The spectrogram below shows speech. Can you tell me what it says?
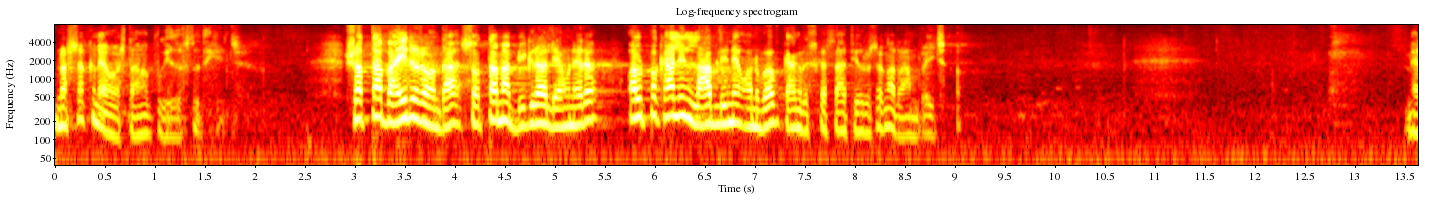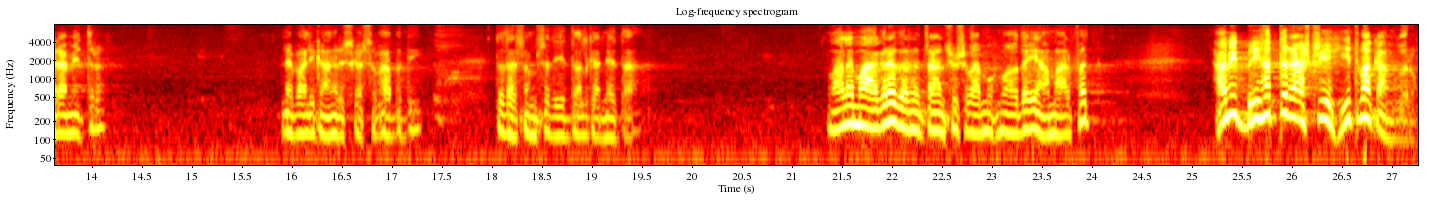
नसक्ने अवस्थामा पुगे जस्तो देखिन्छ। सत्ता बाहिर रहँदा सत्तामा विग्रह ल्याउने र अल्पकालीन लाभ लिने अनुभव काङ्ग्रेसका साथीहरूसँग राम्रै छ। मेरा मित्र नेपाली काङ्ग्रेसका सभापति तथा संसदीय दलका नेता उहाँलाई म आग्रह गर्न चाहन्छु सभामुख महोदय यहाँ मार्फत हामी बृहत्तर राष्ट्रिय हितमा काम गरौँ।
